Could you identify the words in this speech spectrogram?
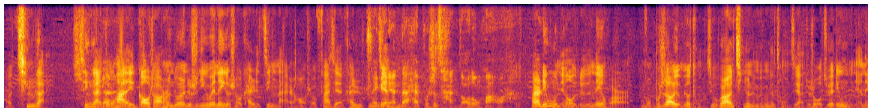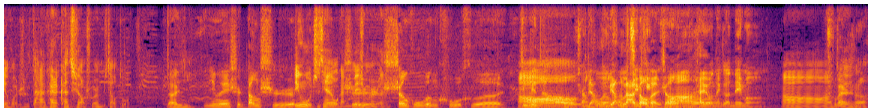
呃轻改轻改动画的一个高潮，很多人就是因为那个时候开始进来，然后说发现开始逐那个渐，年代还不是惨遭动画化，而且零五年我觉得那会儿我不知道有没有统计，我不知道秦九你们有没有统计啊，就是我觉得零五年那会儿是大家开始看轻小说人比较多，那因为是当时零五之前我感觉没什么人。珊瑚文库和精品哦。堂两两大盗版商，还有那个内蒙啊，对出版社，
